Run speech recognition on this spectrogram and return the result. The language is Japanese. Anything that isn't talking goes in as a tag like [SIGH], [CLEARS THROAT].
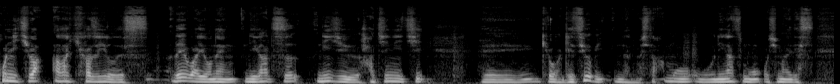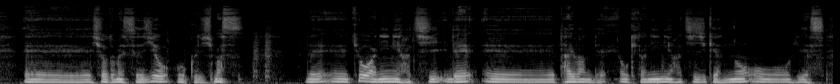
こんにちは荒木和弘です。令和4年2月28日、えー、今日は月曜日になりました。もう2月もおしまいです、えー、ショートメッセージをお送りします。で、今日は228で、え、台湾で起きた228事件の日です、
